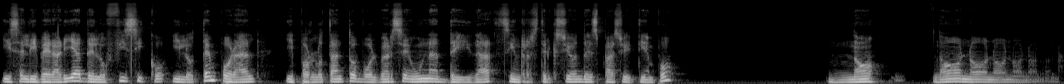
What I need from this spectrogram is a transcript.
y se liberaría de lo físico y lo temporal y por lo tanto volverse una deidad sin restricción de espacio y tiempo? No, no, no, no, no, no, no.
